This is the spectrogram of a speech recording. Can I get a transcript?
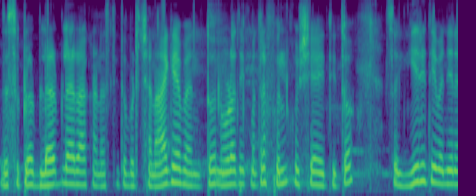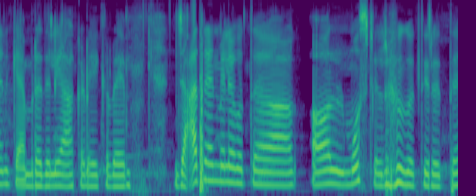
ಅದು ಸ್ವಲ್ಪ ಬ್ಲರ್ ಬ್ಲರಾಗಿ ಕಾಣಿಸ್ತಿತ್ತು ಬಟ್ ಚೆನ್ನಾಗೇ ಬಂತು. ನೋಡೋದಕ್ಕೆ ಮಾತ್ರ ಫುಲ್ ಖುಷಿ ಆಯ್ತಿತ್ತು. ಸೊ ಈ ರೀತಿ ಬಂದು ನನ್ನ ಕ್ಯಾಮ್ರದಲ್ಲಿ, ಆ ಕಡೆ ಈ ಕಡೆ. ಜಾತ್ರೆ ಅಂದಮೇಲೆ ಗೊತ್ತಾ ಆಲ್ಮೋಸ್ಟ್ ಎಲ್ರಿಗೂ ಗೊತ್ತಿರುತ್ತೆ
